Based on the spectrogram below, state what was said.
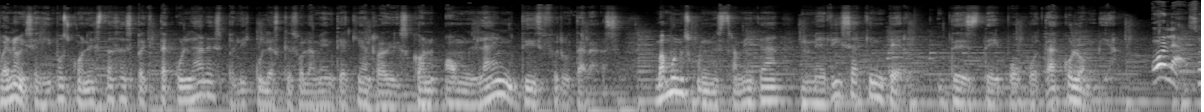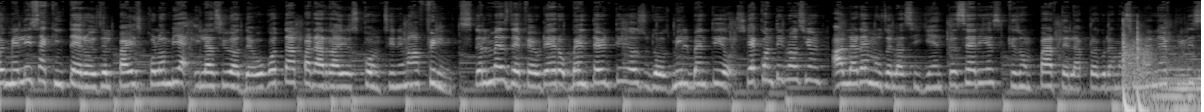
Bueno, y seguimos con estas espectaculares películas que solamente aquí en Radioscon Online disfrutarás. Vámonos con nuestra amiga Melissa Quintero desde Bogotá, Colombia. Hola, soy Melissa Quintero desde el país Colombia y la ciudad de Bogotá para Radios con Cinema Films del mes de febrero 2022-2022. Y a continuación hablaremos de las siguientes series que son parte de la programación de Netflix,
